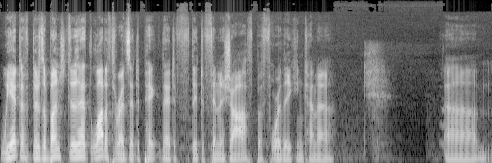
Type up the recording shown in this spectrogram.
we had to. There's a bunch. There's a lot of threads that to pick that to, they have to finish off before they can kind of. Um,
